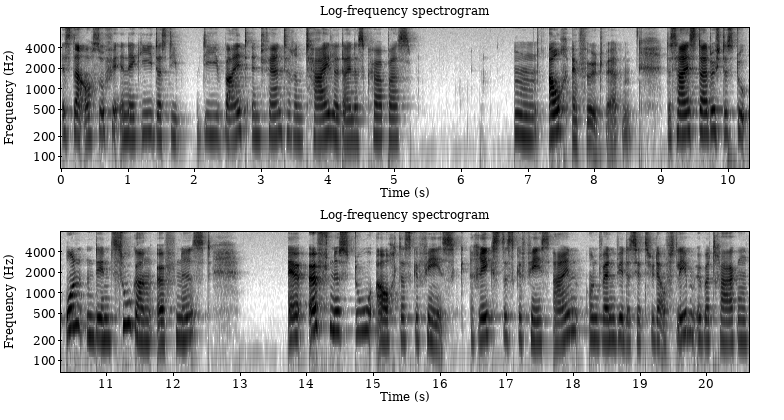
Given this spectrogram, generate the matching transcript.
ist da auch so viel Energie, dass die, die weit entfernteren Teile deines Körpers auch erfüllt werden. Das heißt, dadurch, dass du unten den Zugang öffnest, eröffnest du auch das Gefäß, regst das Gefäß ein und wenn wir das jetzt wieder aufs Leben übertragen,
